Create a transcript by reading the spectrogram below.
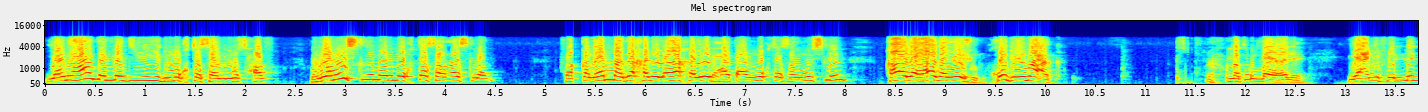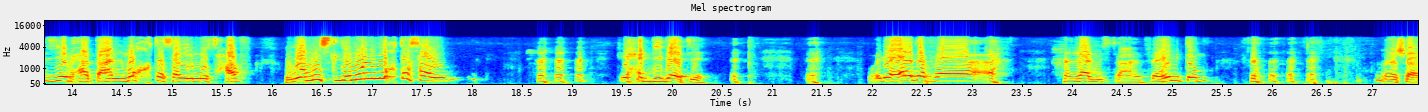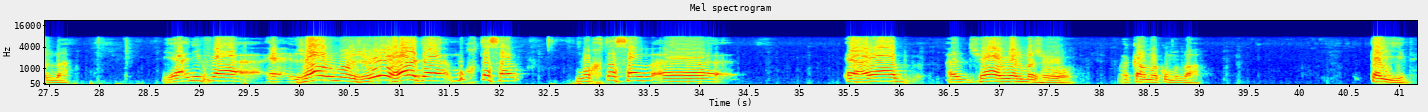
يعني هذا الذي يريد مختصر المصحف هو مسلم المختصر أصلا. فقال لما دخل الآخر يبحث عن مختصر مسلم قال هذا الرجل خذه معك. رحمة الله عليه. يعني فالذي يبحث عن مختصر المصحف هو مسلم المختصر. في حد ذاته. ولهذا ف الله المستعان. فهمتم؟ ما شاء الله. يعني فجار المجرور هذا مختصر. مختصر آه، إعراب الجار والمجرور. أكرمكم الله. طيب.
